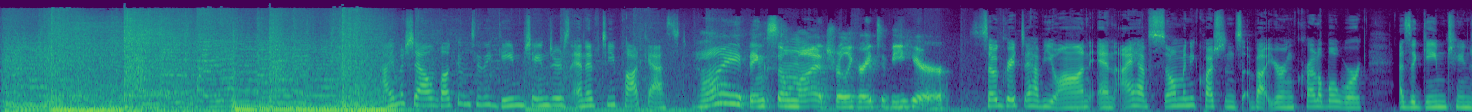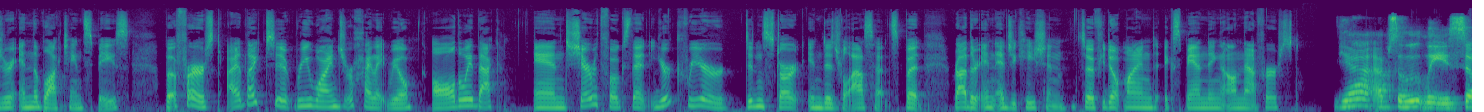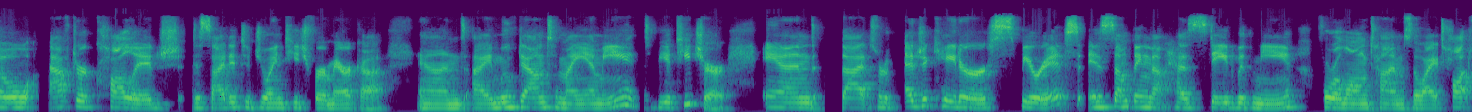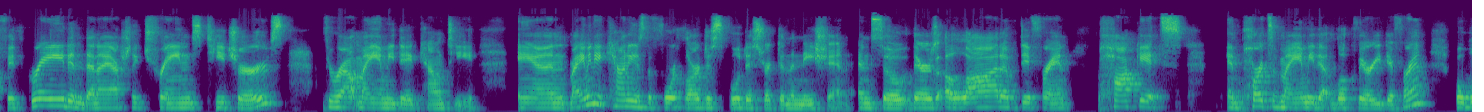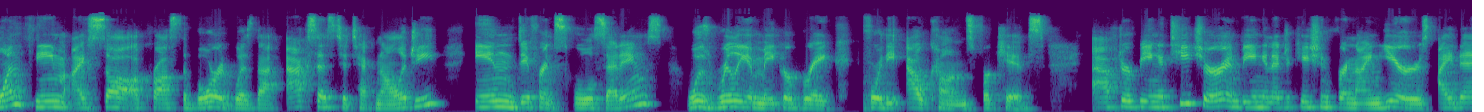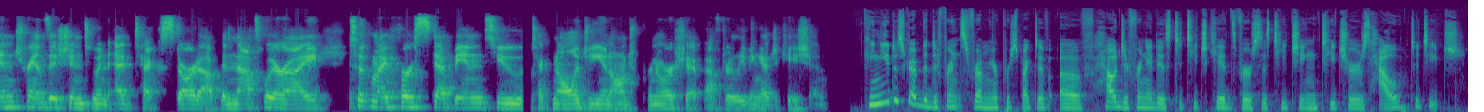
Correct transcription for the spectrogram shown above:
Hi, Michelle. Welcome to the Game Changers NFT podcast. Hi, thanks so much. Really great to be here. So great to have you on. And I have so many questions about your incredible work as a game changer in the blockchain space. But first, I'd like to rewind your highlight reel all the way back and share with folks that your career didn't start in digital assets, but rather in education. So if you don't mind expanding on that first. Yeah, absolutely. So after college, decided to join Teach for America and I moved down to Miami to be a teacher. And that sort of educator spirit is something that has stayed with me for a long time. So I taught fifth grade and then I actually trained teachers throughout Miami Dade County. And Miami Dade County is the fourth largest school district in the nation. And so there's a lot of different pockets and parts of Miami that look very different. But one theme I saw across the board was that access to technology in different school settings was really a make or break for the outcomes for kids. After being a teacher and being in education for nine years, I then transitioned to an ed tech startup. And that's where I took my first step into technology and entrepreneurship after leaving education. Can you describe the difference from your perspective of how different it is to teach kids versus teaching teachers how to teach?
